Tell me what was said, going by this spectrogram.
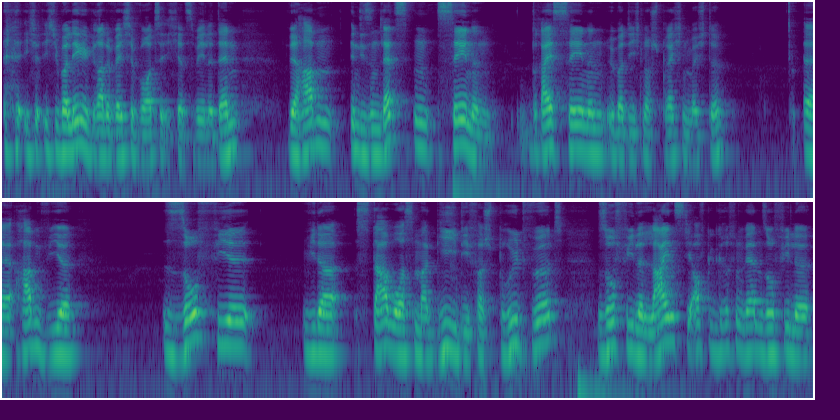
ich, ich überlege gerade, welche Worte ich jetzt wähle, denn wir haben in diesen letzten Szenen, drei Szenen, über die ich noch sprechen möchte, äh, haben wir so viel wieder Star Wars Magie, die versprüht wird, so viele Lines, die aufgegriffen werden, so viele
